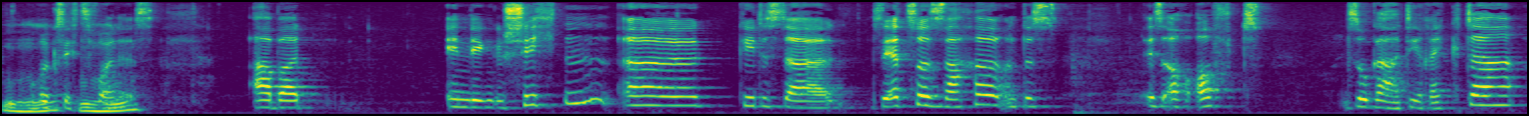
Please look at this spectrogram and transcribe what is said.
mhm. rücksichtsvoll mhm. ist. Aber in den Geschichten äh, geht es da sehr zur Sache und das ist auch oft sogar direkter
